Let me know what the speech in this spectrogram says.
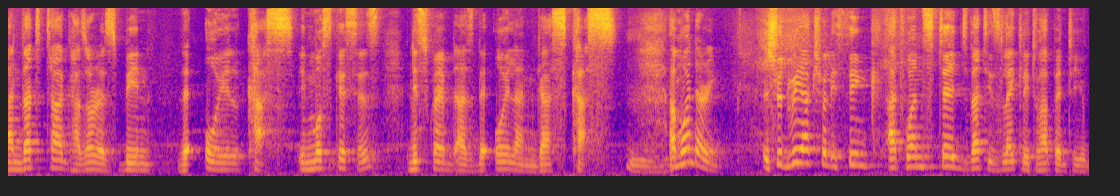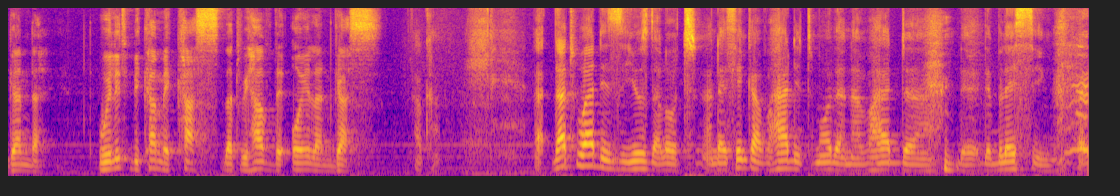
And that tag has always been the oil curse, in most cases described as the oil and gas curse. Mm. I'm wondering, should we actually think at one stage that is likely to happen to Uganda? Will it become a curse that we have the oil and gas? Okay. Uh, that word is used a lot, and I think I've heard it more than I've had uh, the, the blessing uh,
